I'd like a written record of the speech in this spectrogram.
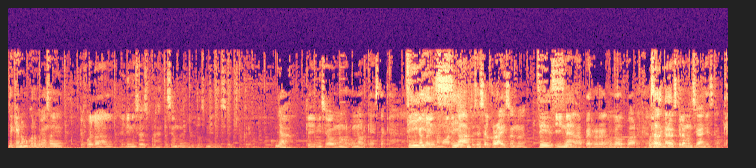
de que no me acuerdo qué pasó ahí. que fue la, el inicio de su presentación del 2018, creo. Ya. Que inició una, or- una orquesta acá. Sí, sí. Ah, pues es el Horizon, ¿no? Sí, sí. Y sí. nada, perro, era el God of War. acá. O la sea, primera vez que lo anunciaban y es como que...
